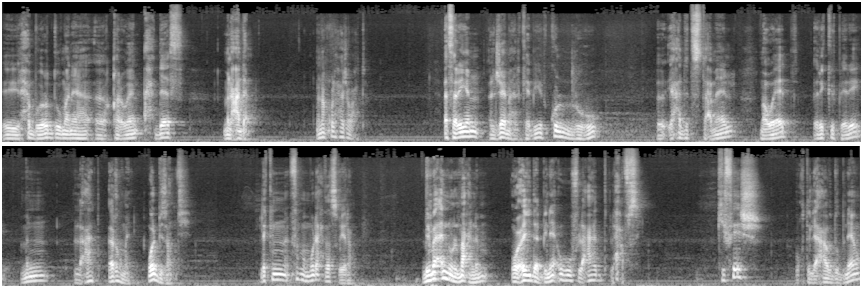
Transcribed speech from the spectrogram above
يحبوا يردوا معناها آه، قروان أحداث من عدم. أنا نقول حاجة واحدة. أثريا الجامع الكبير كله آه، إعادة استعمال مواد récupérés من العهد الروماني والبيزنطي. لكن فما ملاحظة صغيرة. بما أنه المعلم أعيد بناؤه في العهد الحفصي كيفاش وقت اللي عاودوا بناو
